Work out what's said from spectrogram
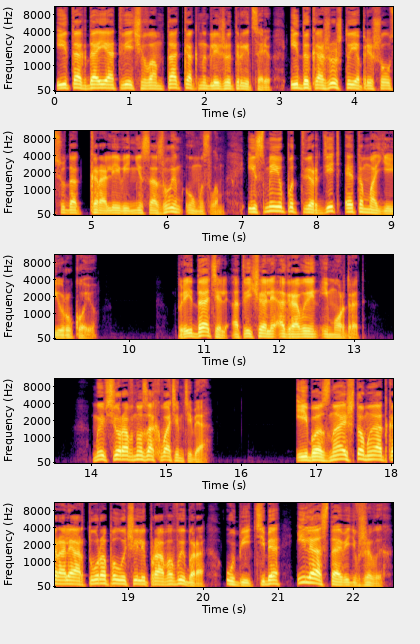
И тогда я отвечу вам так, как надлежит рыцарю, и докажу, что я пришел сюда к королеве не со злым умыслом, и смею подтвердить это моею рукою. «Предатель», — отвечали Агравейн и Мордред, — «мы все равно захватим тебя». Ибо знай, что мы от короля Артура получили право выбора — убить тебя или оставить в живых.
